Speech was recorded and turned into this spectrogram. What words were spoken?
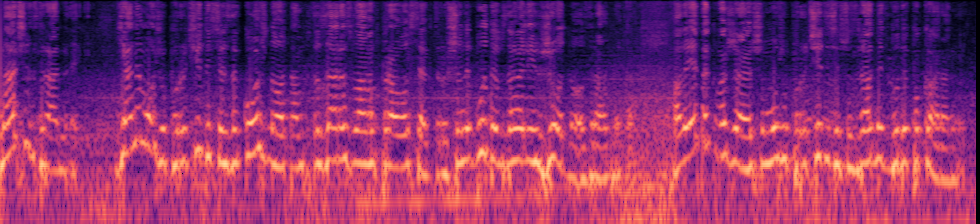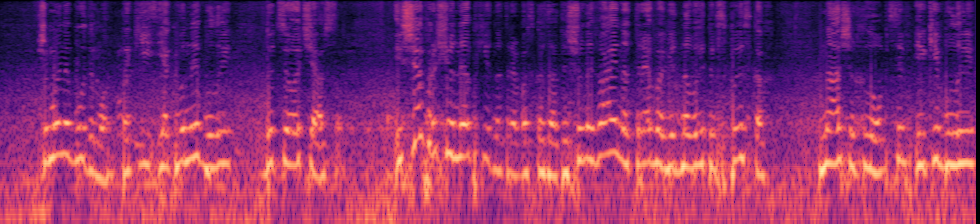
Наших зрадників я не можу поручитися за кожного там, хто зараз в лавах правого сектору, що не буде взагалі жодного зрадника. Але я так вважаю, що можу поручитися, що зрадник буде покараний. Що ми не будемо такі, як вони були до цього часу. І ще про що необхідно треба сказати, що негайно треба відновити в списках наших хлопців, які були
